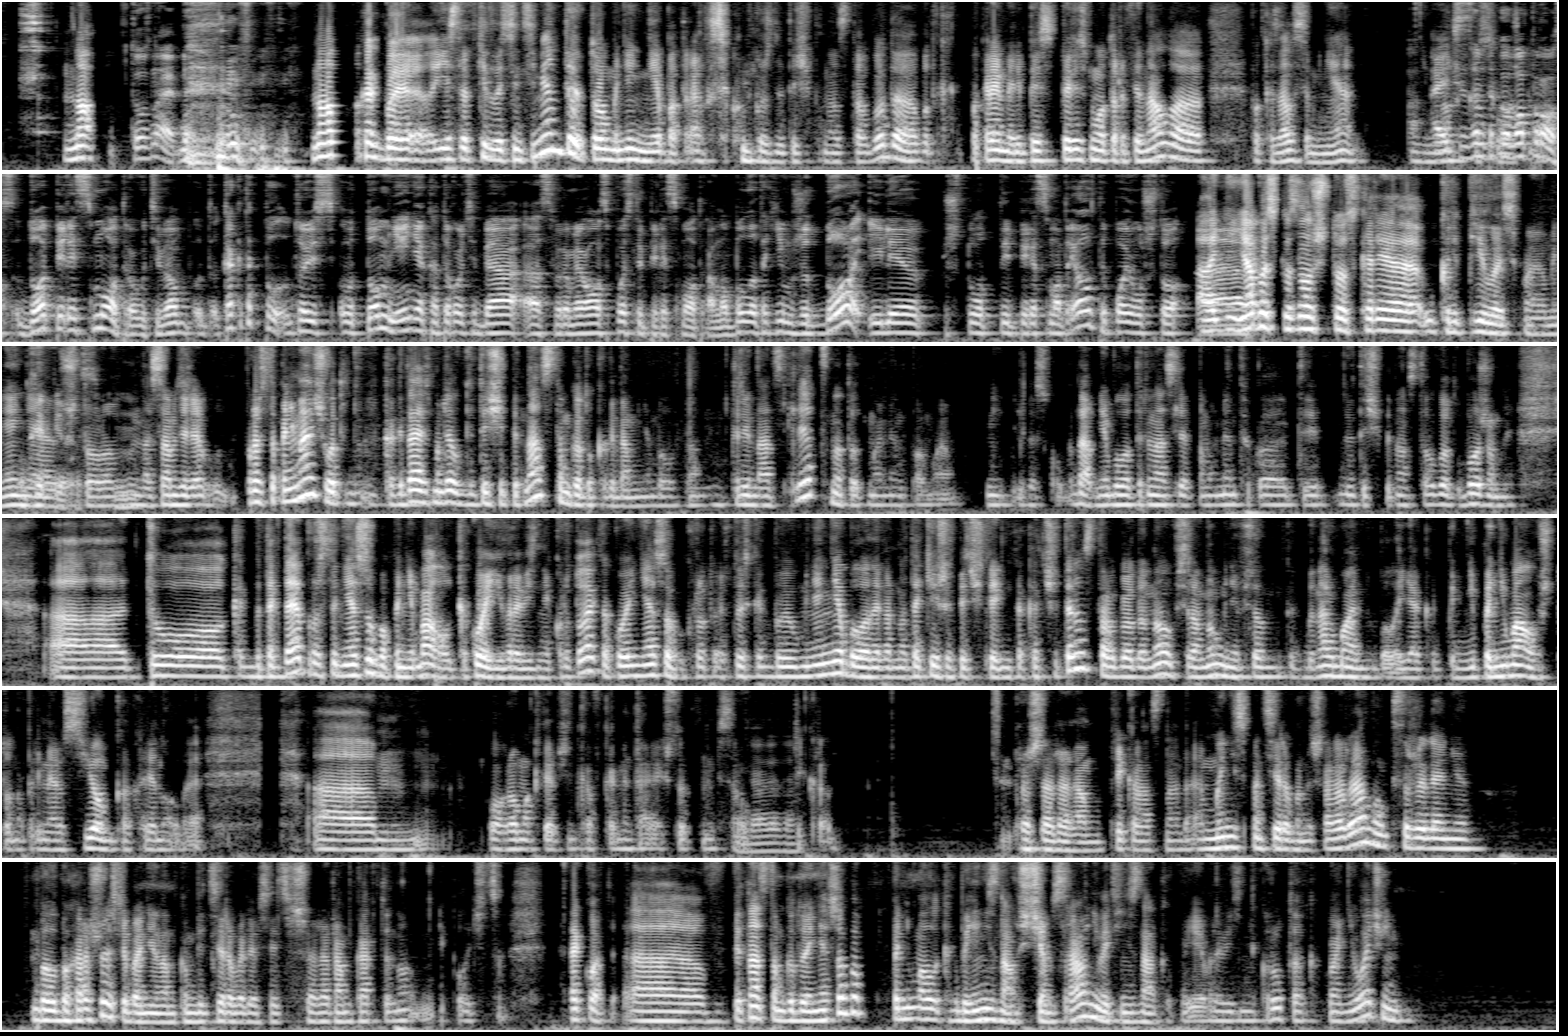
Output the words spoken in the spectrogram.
Но... Кто знает. Но, как бы, если откидывать сентименты, то мне не понравился конкурс 2015 года. Вот, по крайней мере, пересмотр финала показался мне а я тебе задам такой вопрос. До пересмотра у тебя... Как так было? То есть вот то мнение, которое у тебя а, сформировалось после пересмотра, оно было таким же до или что ты пересмотрел, ты понял, что... А... Я бы сказал, что скорее укрепилось мое мнение, укрепилось. что mm-hmm. на самом деле... Просто понимаешь, вот когда я смотрел в 2015 году, когда мне было там 13 лет на тот момент, по-моему, или сколько? Да, мне было 13 лет на момент 2015 года, боже мой. А, то как бы тогда я просто не особо понимал, какое Евровидение крутое, какое не особо крутое. То есть как бы у меня не было, наверное, таких же впечатлений, как от 2014 года, но все равно мне все как бы нормально было. Я как бы не понимал, что, например, съемка хреновая. А, о, Рома Клепченко в комментариях что-то написал. Да-да-да. Прекрасно. Про Шарараму. Прекрасно, да. Мы не спонсированы Шарарамом, к сожалению. Было бы хорошо, если бы они нам компенсировали все эти шарарам-карты, но не получится. Так вот, э, в 2015 году я не особо понимал, как бы я не знал, с чем сравнивать, я не знал, какое Евровидение круто, какое не очень.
